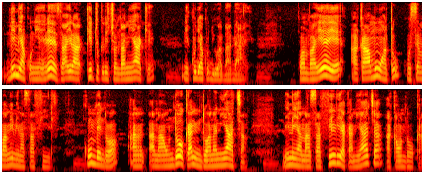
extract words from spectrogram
mimi hakunieleza ila kitu kilicho ndani yake Mm. ni kuja kujua baadaye Mm. kwamba yeye akaamua tu kusema mimi nasafiri Mm. kumbe ndo ana- anaondoka yani ndo ananiacha. Mimi anasafiri akaniacha akaondoka.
